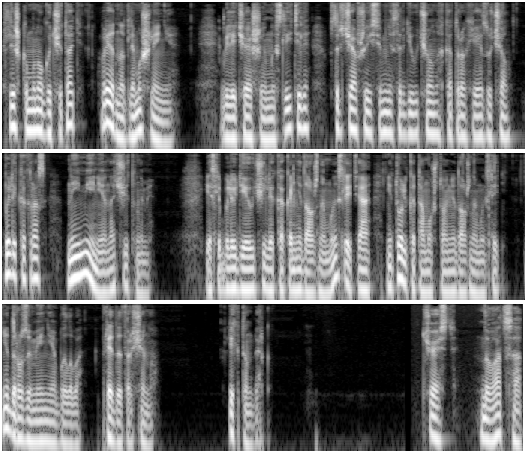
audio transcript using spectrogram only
Слишком много читать вредно для мышления. Величайшие мыслители, встречавшиеся мне среди ученых, которых я изучал, были как раз наименее начитанными. Если бы людей учили, как они должны мыслить, а не только тому, что они должны мыслить, недоразумение было бы предотвращено. Лихтенберг. Часть 20.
